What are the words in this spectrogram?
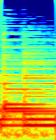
thank you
